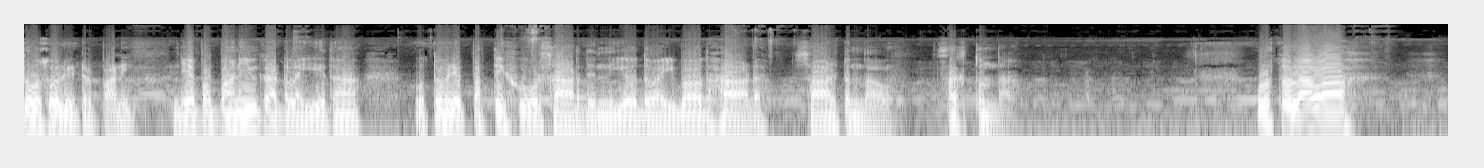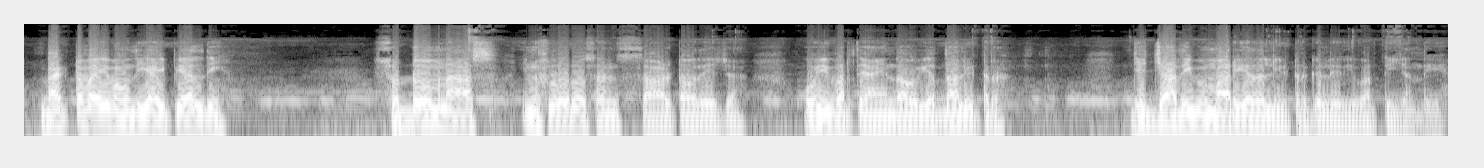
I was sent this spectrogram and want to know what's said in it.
200 ਲੀਟਰ ਪਾਣੀ। ਜੇ ਆਪਾਂ ਪਾਣੀ ਵੀ ਘੱਟ ਲਾਈਏ ਤਾਂ ਉਤੋਂ ਜਿਹੜੇ ਪੱਤੇ ਹੋਰ ਸਾੜ ਦਿੰਦੀ ਹੈ ਉਹ ਦਵਾਈ ਬਹੁਤ ਹਾਰਡ, ਸਾਲਟ ਹੁੰਦਾ ਉਹ, ਸਖਤ ਹੁੰਦਾ। ਉਸ ਤੋਂ ਇਲਾਵਾ ਬੈਕਟ ਵਾਈਵ ਆਉਂਦੀ ਆਈਪੀਐਲ ਦੀ। ਸੁਡੋਮਨਾਸ ਇਨਫਲੋਰੋਸੈਂਸ ਸਾਲਟ ਉਹਦੇ ਚ, ਉਹ ਵੀ ਵਰਤਿਆ ਜਾਂਦਾ, ਉਹ ਵੀ ਅੱਧਾ ਲੀਟਰ। ਜੇ ਜਿਆਦੀ ਬਿਮਾਰੀ ਆ ਤਾਂ ਲੀਟਰ ਕਿੱਲੇ ਦੀ ਵਰਤੀ ਜਾਂਦੀ ਹੈ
